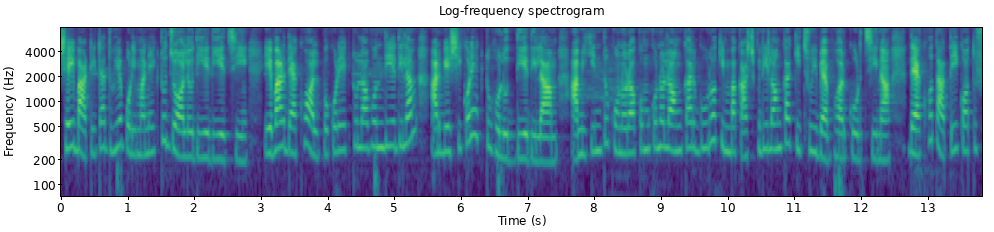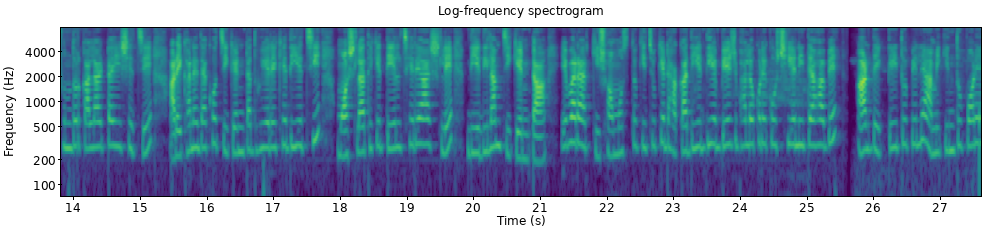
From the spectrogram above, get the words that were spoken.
সেই বাটিটা ধুয়ে পরিমাণে একটু জলও দিয়ে দিয়েছি। এবার দেখো অল্প করে একটু লবণ দিয়ে দিলাম আর বেশি করে একটু হলুদ দিয়ে দিলাম। আমি কিন্তু কোনো রকম কোনো লঙ্কার গুঁড়ো কিংবা কাশ্মীরি লঙ্কা কিছুই ব্যবহার করছি না। দেখো তাতেই কত সুন্দর কালারটা এসেছে। আর এখানে দেখো চিকেনটা ধুয়ে রেখে দিয়েছি। মশলা থেকে তেল ছেড়ে আসলে দিয়ে দিলাম চিকেনটা। এবার আর কি, সমস্ত কিছুকে ঢাকা দিয়ে দিয়ে বেশ ভালো করে কষিয়ে নিতে হবে। আর দেখতেই তো পেলে আমি কিন্তু পরে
